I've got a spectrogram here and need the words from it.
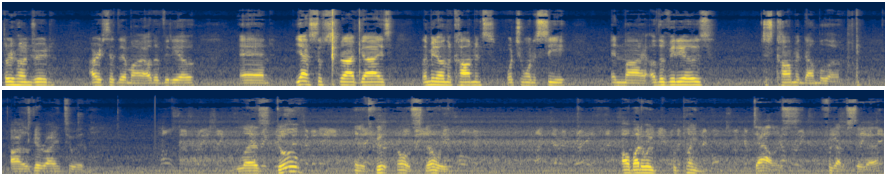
300. I already said that in my other video, and yeah, subscribe, guys. Let me know in the comments what you want to see in my other videos. Just comment down below. All right, let's get right into it. Let's go. And it's good. Oh, it's snowy. Oh, by the way, we're playing Dallas. Forgot to say that.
